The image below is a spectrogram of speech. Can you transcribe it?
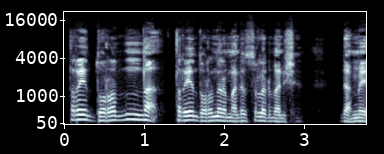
ഇത്രയും തുറന്ന ഇത്രയും തുറന്നൊരു മനസ്സുള്ളൊരു മനുഷ്യൻ. ഡമ്മേ അമ്മേ.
